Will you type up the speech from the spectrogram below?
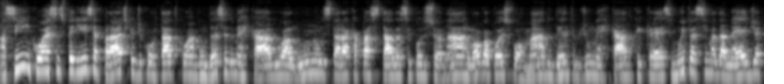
Assim, com essa experiência prática de contato com a abundância do mercado, o aluno estará capacitado a se posicionar logo após formado dentro de um mercado que cresce muito acima da média,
